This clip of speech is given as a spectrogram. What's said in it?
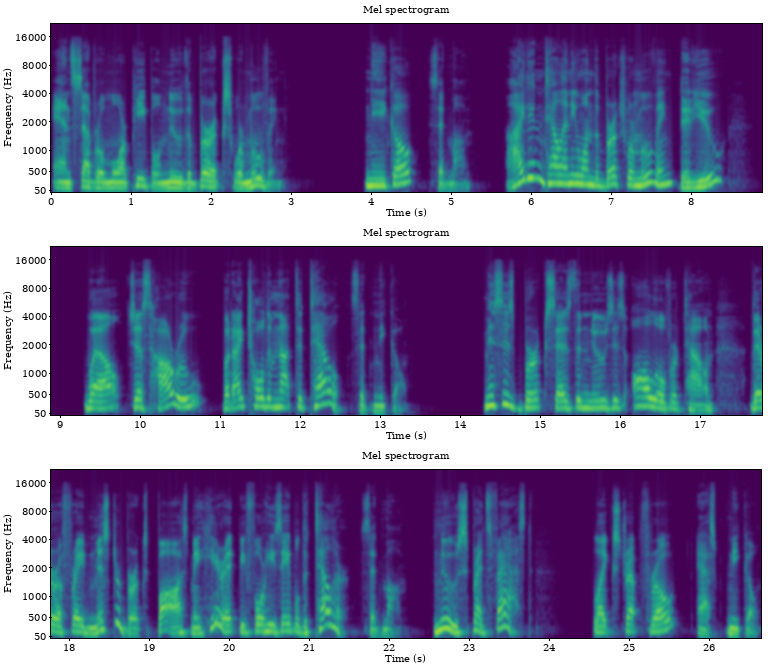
and several more people knew the Burkes were moving. Nico, said Mom, I didn't tell anyone the Burkes were moving, did you? Well, just Haru, but I told him not to tell, said Nico. Mrs. Burke says the news is all over town. They're afraid Mr. Burke's boss may hear it before he's able to tell her, said Mom. News spreads fast. Like strep throat? asked Nico.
